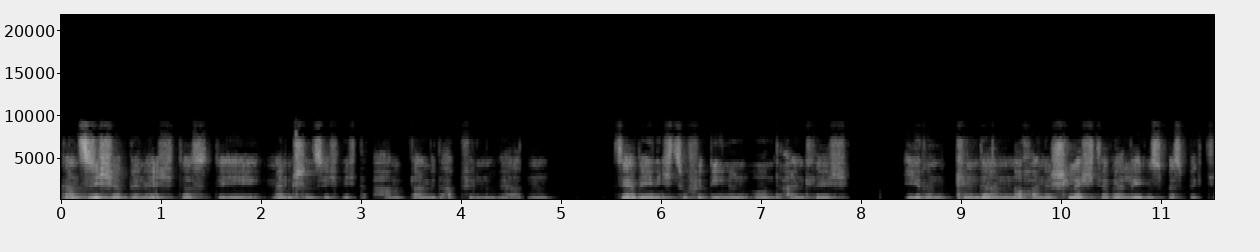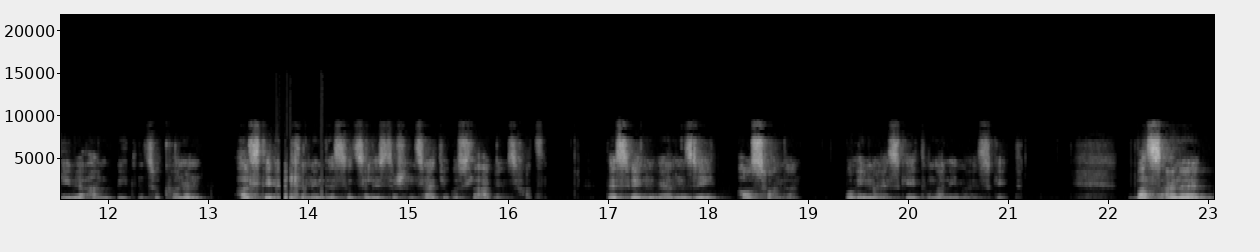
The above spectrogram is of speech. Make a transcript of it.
Ganz sicher bin ich, dass die Menschen sich nicht damit abfinden werden, sehr wenig zu verdienen und eigentlich ihren Kindern noch eine schlechtere Lebensperspektive anbieten zu können, als die Eltern in der sozialistischen Zeit Jugoslawiens hatten. Deswegen werden sie auswandern, wo immer es geht und wann immer es geht. Was eine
